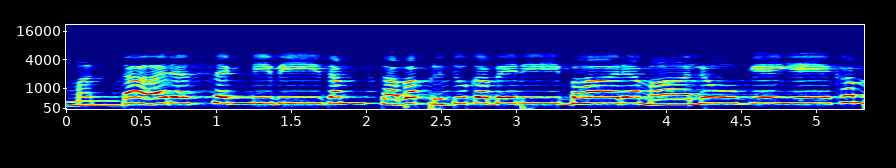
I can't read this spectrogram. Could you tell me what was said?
മന്ദാരസന്നിവേദം തവ പൃഥുകബരീഭാരമാലോകയേഹം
